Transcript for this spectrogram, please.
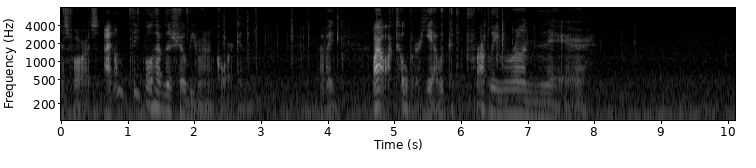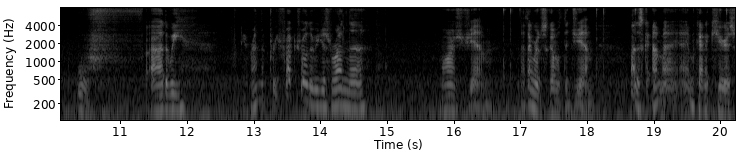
as far as... I don't think we'll have this show be run in Cork. And probably... Wow, October. Yeah, we could probably run there. Oof. Uh, do we run the prefecture or do we just run the Mars gym? I think we're just going with the gym. I just, I'm, I'm kind of curious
